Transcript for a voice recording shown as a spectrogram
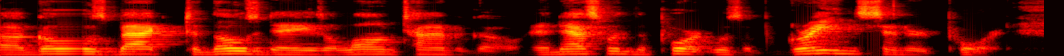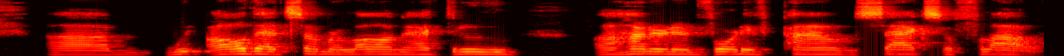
uh, goes back to those days a long time ago. And that's when the port was a grain centered port. Um, we, all that summer long, I threw 140 pound sacks of flour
